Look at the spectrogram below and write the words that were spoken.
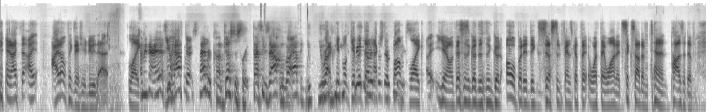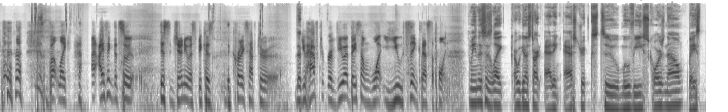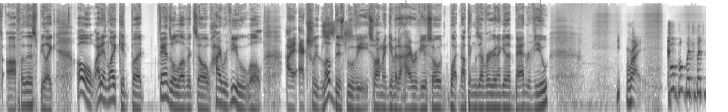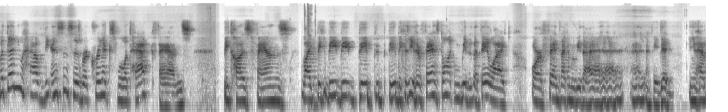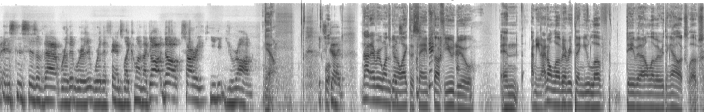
And I, th- I, I don't think they should do that. Like, I mean, that's You what have happened to- with Snyder Cut Justice League. That's exactly what Right. happened. You, you, right you- people you give it that extra their bump readers. like uh, you know this isn't good this isn't good oh but it exists and fans got the, what they wanted six out of ten positive but like I, I think that's so disingenuous because the critics have to That- you have to review it based on what you think that's the point I mean, this is like, are we going to start adding asterisks to movie scores now based off of this? Be like, oh, I didn't like it, but fans will love it, so high review. Well, I actually love this movie, so I'm going to give it a high review. So what? Nothing's ever going to get a bad review. right well, but, but but but then you have the instances where critics will attack fans because fans like be, be, be, be, be, be- because either fans don't like a movie that they liked or fans like a movie that, that they didn't. And you have instances of that where the where where the fans like, come on, like, oh no, sorry, you, you're wrong. Yeah. It's Well- good. Not everyone's going to like the same stuff you do. And I mean, I don't love everything you love, David. I don't love everything Alex loves.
